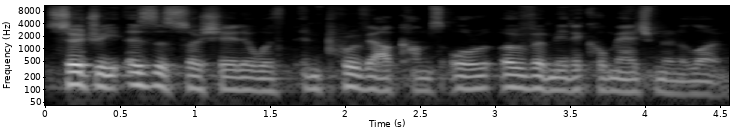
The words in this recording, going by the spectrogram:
surgery is associated with improved outcomes over medical management alone.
